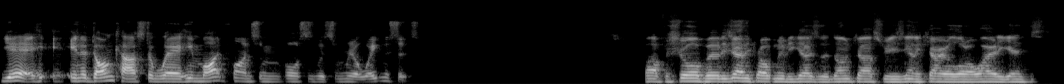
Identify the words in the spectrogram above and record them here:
yeah, in a Doncaster where he might find some horses with some real weaknesses. Oh, for sure. But his only problem if he goes to the Doncaster, is he's going to carry a lot of weight against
